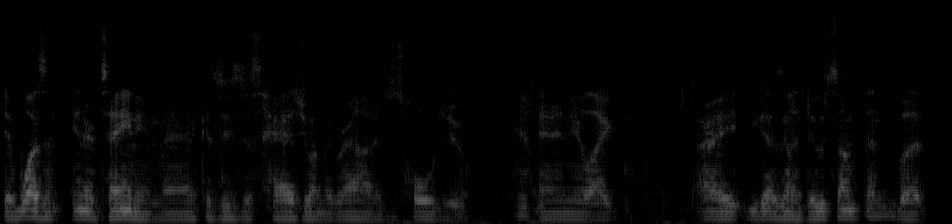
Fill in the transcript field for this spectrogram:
it wasn't entertaining, man, because he just has you on the ground and just holds you, and you're like, all right, you guys gonna do something, but.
